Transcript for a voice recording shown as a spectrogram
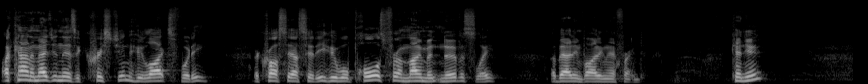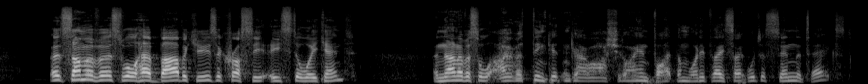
I can't imagine there's a Christian who likes footy across our city who will pause for a moment nervously about inviting their friend. Can you? Uh, some of us will have barbecues across the Easter weekend, and none of us will overthink it and go, Oh, should I invite them? What if they say, We'll just send the text?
